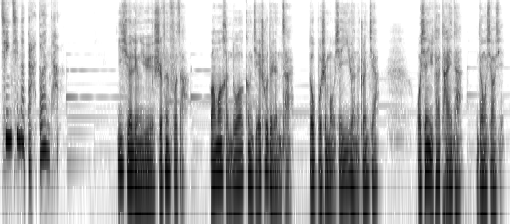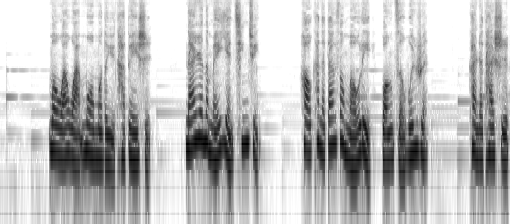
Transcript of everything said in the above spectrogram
轻轻的打断他。医学领域十分复杂，往往很多更杰出的人才都不是某些医院的专家。我先与他谈一谈，你等我消息。孟婉婉默默的与他对视，男人的眉眼清俊，好看的丹凤眸里光泽温润。看着他是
